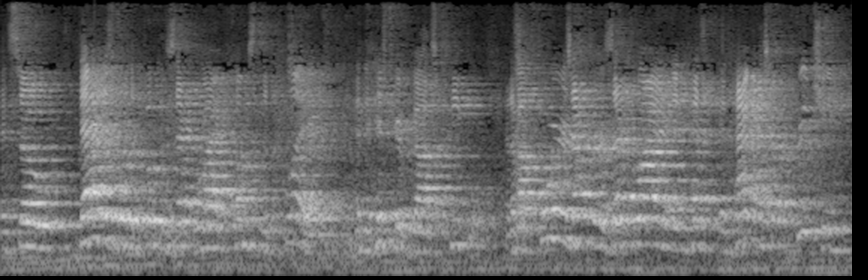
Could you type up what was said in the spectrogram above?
And so that is where the book of Zechariah comes into play in the history of God's people. And about four years after Zechariah and, Haggai start preaching,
